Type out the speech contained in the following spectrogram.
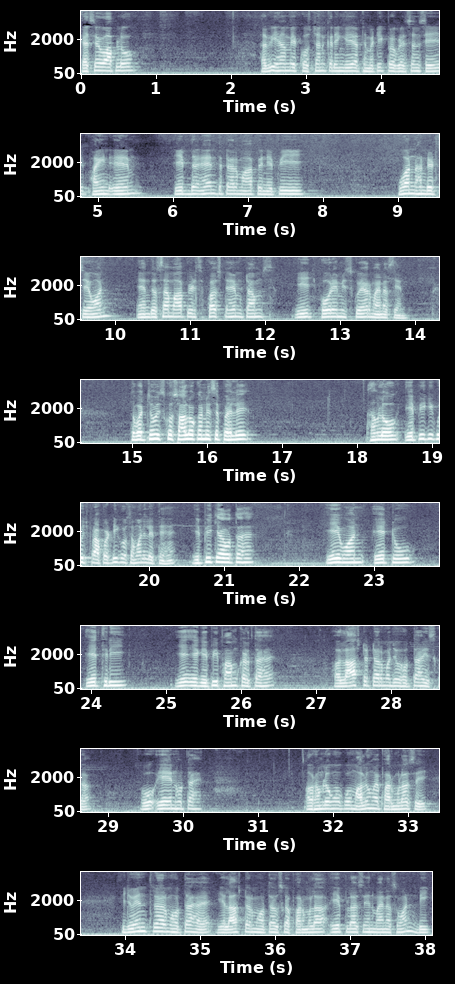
कैसे हो आप लोग? अभी हम एक क्वेश्चन करेंगे अर्थमेटिक प्रोग्रेशन से. Find m if the nth term of n term of an AP is 107 and the sum of its first m terms is 4m square minus n. तो बच्चों, इसको सॉल्व करने से पहले हम लोग एपी की कुछ प्रॉपर्टी को समझ लेते हैं. एपी क्या होता है? A one a two a three ये एक एपी फॉर्म करता है. और लास्ट टर्म जो होता है इसका वो ए एन होता है। और हम लोगों को मालूम है फार्मूला से कि जो एन टर्म होता है, ये लास्ट टर्म होता है, उसका formula a plus n minus one d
